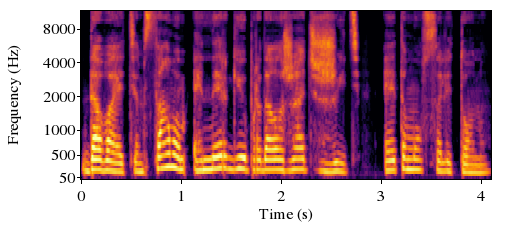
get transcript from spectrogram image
давая тем самым энергию продолжать жить этому солитону.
